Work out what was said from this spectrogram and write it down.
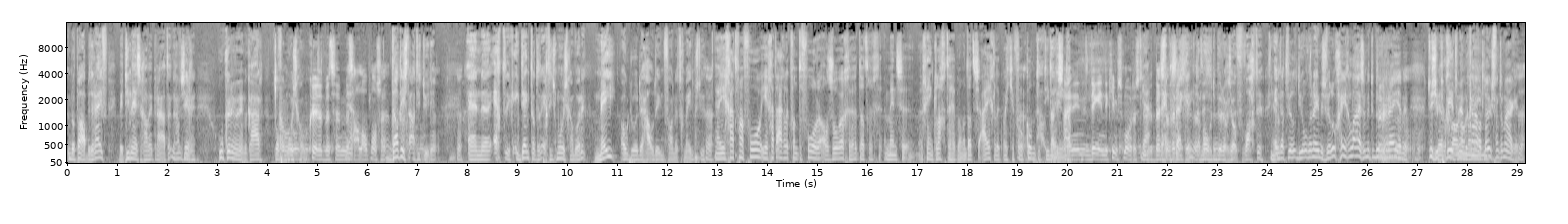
een bepaald bedrijf. Met die mensen gaan wij praten. En dan gaan we zeggen, hoe kunnen we met elkaar tot wat Hoe- moois hoe, komen. hoe kun je dat met z'n met Ja. z'n allen oplossen? Hè? Dat is de attitude. En eh, echt, ik, ik denk dat het echt iets moois kan worden. Mee ook door de houding van het gemeentebestuur. Ja, je, gaat van voor, je gaat eigenlijk van tevoren al zorgen dat er mensen geen klachten hebben. Want dat is eigenlijk wat je voorkomt op die Nou, dat is manier. En in dingen in de kiem smoren is natuurlijk het beste Nee, er is. hè? daar Dat mogen is, de burgers over verwachten. En dat wil, die ondernemers willen ook geen glazen met de burgerij hebben. Dus je probeert er met elkaar wat leuks van te maken.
